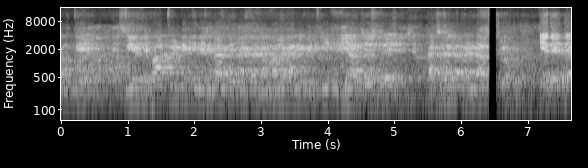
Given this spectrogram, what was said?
ఉంటే మీరు డిపార్ట్మెంట్కి నేను ఇందాక చెప్పిన కదా నెంబర్లు కానీ వీటికి ఫిర్యాదు చేస్తే ఖచ్చితంగా వెండార్స్లో ఏదైతే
